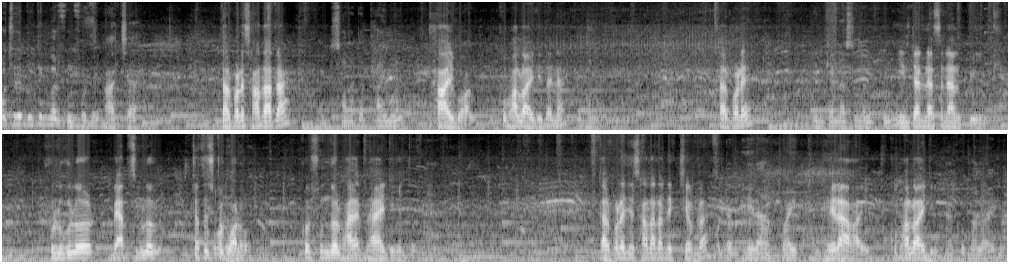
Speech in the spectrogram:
বছরে দু তিনবার ফুল ফোটে। আচ্ছা। তারপরে সাদাটা? সাদাটা থাই থাই বল। খুব ভালো আইডি তাই না? খুব ভালো তারপরে? International international pink. ফুলগুলোর ব্যাপসগুলো যথেষ্ট বড়। খুব সুন্দর ভ্যারাইটি কিন্তু। তারপরে যে সাদাটা দেখছি আমরা? ওটা ভেরা হোয়াইট। ভেরা হয় খুব ভালো আইডি। হ্যাঁ খুব ভালো আইডিয়া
